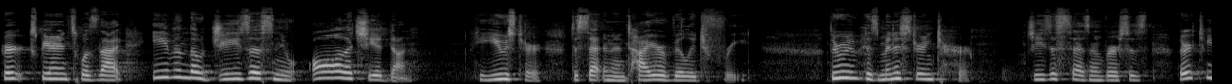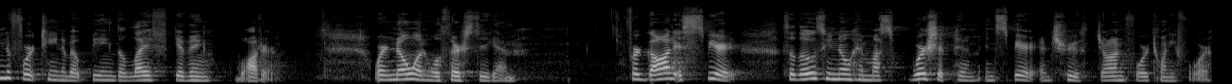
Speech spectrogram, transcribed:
her experience was that even though Jesus knew all that she had done, he used her to set an entire village free. Through his ministering to her, Jesus says in verses 13 to 14 about being the life giving water, where no one will thirst again. For God is spirit, so those who know him must worship him in spirit and truth. John 4 24.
